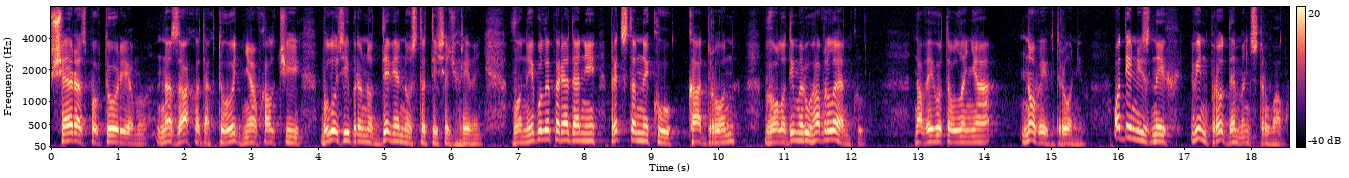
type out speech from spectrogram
Ще раз повторюємо, на заходах того дня в Халчі було зібрано 90 тисяч гривень. Вони були передані представнику Кадрон Володимиру Гавриленку на виготовлення нових дронів. Один із них він продемонстрував.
